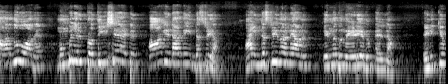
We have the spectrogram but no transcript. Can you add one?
തളർന്നു പോവാതെ മുമ്പിൽ ഒരു പ്രതീക്ഷയായിട്ട് ആകെ ഉണ്ടായിരുന്ന ഈ ഇൻഡസ്ട്രിയാണ് ആ ഇൻഡസ്ട്രിയിൽ നിന്ന് തന്നെയാണ് ഇന്ന് ഇത് നേടിയതും എല്ലാം. എനിക്കും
